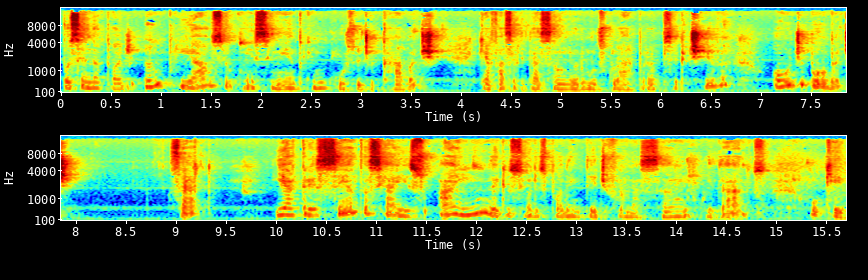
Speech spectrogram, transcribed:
você ainda pode ampliar o seu conhecimento com o curso de CABAT, que é a facilitação neuromuscular proprioceptiva, ou de BOBAT, certo? E acrescenta-se a isso, ainda que os senhores podem ter de formação, de cuidados, o que?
